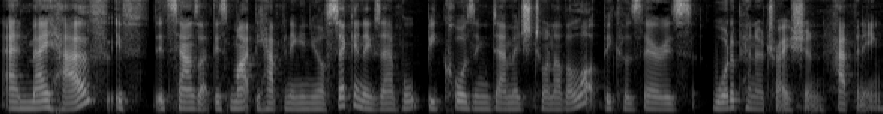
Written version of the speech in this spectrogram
and may have, if it sounds like this might be happening in your second example, be causing damage to another lot because there is water penetration happening.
